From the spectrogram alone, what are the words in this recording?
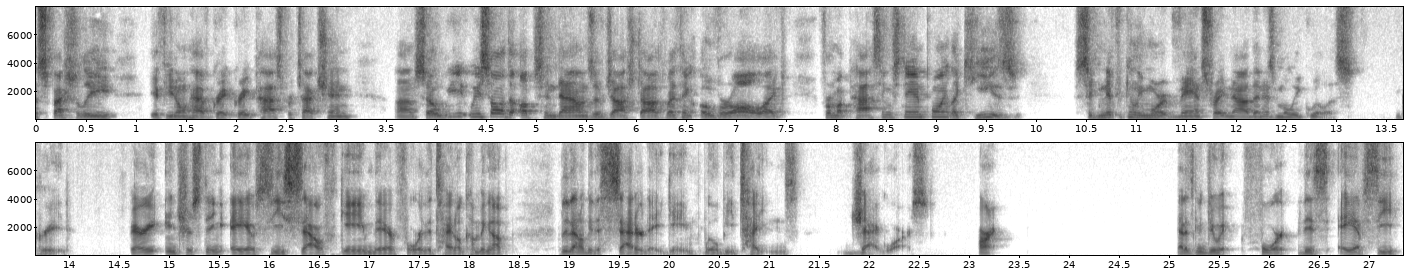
especially if you don't have great, great pass protection. Um, so we we saw the ups and downs of Josh Dobbs, but I think overall, like from a passing standpoint, like he is significantly more advanced right now than is Malik Willis. Agreed. Very interesting AFC South game there for the title coming up. I believe that'll be the Saturday game. Will be Titans Jaguars. All right. That is going to do it for this AFC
